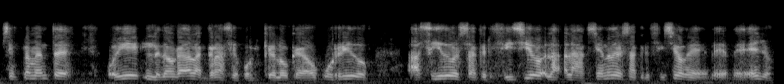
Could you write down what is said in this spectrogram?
simplemente hoy le tengo que dar las gracias porque lo que ha ocurrido ha sido el sacrificio, las acciones del sacrificio de, de ellos,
